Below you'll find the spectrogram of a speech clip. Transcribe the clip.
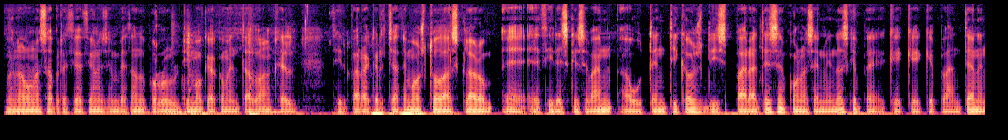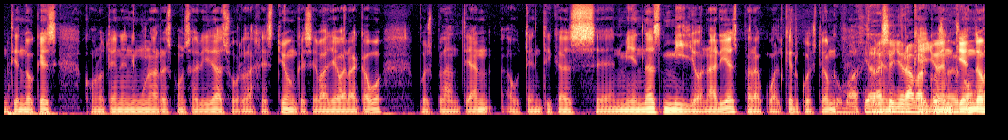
Bueno, algunas apreciaciones, empezando por lo último que ha comentado Ángel decir, para que rechacemos todas, claro, eh, es decir, es que se van auténticos disparates con las enmiendas que, que, plantean. Entiendo que es, como no tienen ninguna responsabilidad sobre la gestión que se va a llevar a cabo, pues plantean auténticas enmiendas millonarias para cualquier cuestión. Como hacía la señora que yo entiendo,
